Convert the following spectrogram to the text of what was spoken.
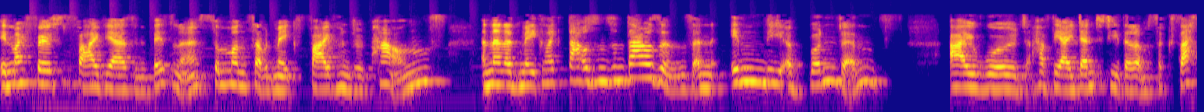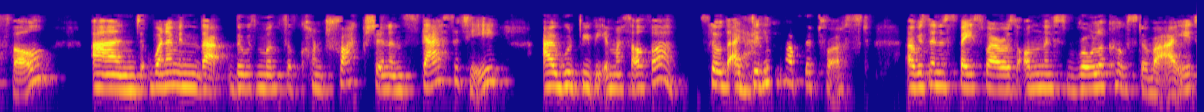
In my first five years in business, some months I would make 500 pounds and then I'd make like thousands and thousands. And in the abundance, I would have the identity that I'm successful. And when I'm in that, those months of contraction and scarcity, I would be beating myself up. So that yeah. I didn't have the trust. I was in a space where I was on this roller coaster ride.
